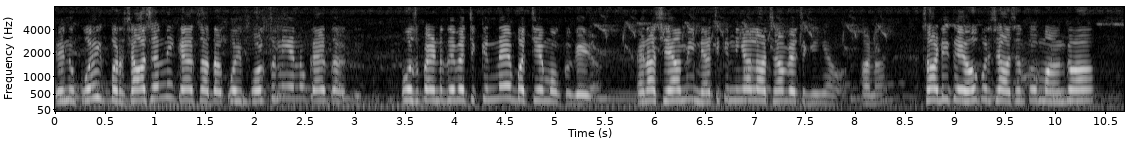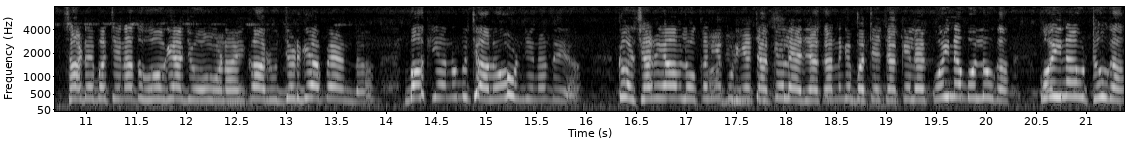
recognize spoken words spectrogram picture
ਇਹਨੂੰ ਕੋਈ ਪ੍ਰਸ਼ਾਸਨ ਨਹੀਂ ਕਹਿ ਸਕਦਾ, ਕੋਈ ਪੁਲਿਸ ਨਹੀਂ ਇਹਨੂੰ ਕਹਿ ਸਕਦੀ। ਉਸ ਪਿੰਡ ਦੇ ਵਿੱਚ ਕਿੰਨੇ ਬੱਚੇ ਮੁੱਕ ਗਏ ਆ। ਇਹਨਾਂ 6 ਮਹੀਨਿਆਂ 'ਚ ਕਿੰਨੀਆਂ ਲਾਸ਼ਾਂ ਵਿੱਚ ਗਈਆਂ ਵਾ, ਹਨਾ? ਸਾਡੀ ਤੇ ਇਹੋ ਪ੍ਰਸ਼ਾਸਨ ਤੋਂ ਮੰਗ ਆ, ਸਾਡੇ ਬੱਚੇ ਨਾਲ ਤਾਂ ਹੋ ਗਿਆ ਜੋ ਹੋਣਾ ਸੀ, ਘਰ ਉੱਜੜ ਗਿਆ ਭੈਣ ਦਾ। ਬਾਕੀਆਂ ਨੂੰ ਬਚਾ ਲਓ ਹੁਣ ਜਿਨ੍ਹਾਂ ਦੇ ਆ। ਘਰ ਸ਼ਰੇਆਮ ਲੋਕਾਂ ਦੀਆਂ ਕੁੜੀਆਂ ਚੱਕ ਕੇ ਲੈ ਜਾ ਕਰਨਗੇ, ਬੱਚੇ ਚੱਕ ਕੇ ਲੈ, ਕੋਈ ਨਾ ਬੋਲੂਗਾ, ਕੋਈ ਨਾ ਉੱਠੂਗਾ।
